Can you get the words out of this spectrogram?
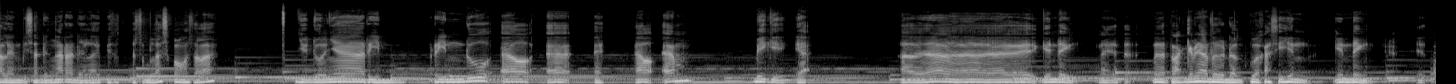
kalian bisa dengar adalah episode ke-11 kalau nggak salah. Judulnya Rindu L e, eh, LM BG ya. Uh, gending nah itu. Nah terakhirnya tuh udah gue kasihin gending gitu.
